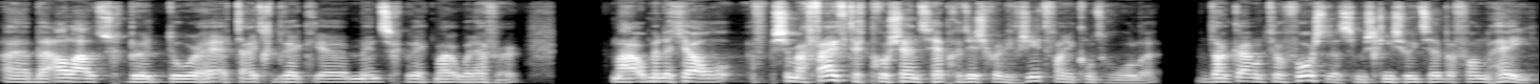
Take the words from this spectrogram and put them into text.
eh, bij alle auto's gebeurt door hè, tijdgebrek, eh mensengebrek, maar whatever. Maar op het moment dat je al zeg maar 50% hebt gedisqualificeerd van je controle, dan kan ik me toch voorstellen dat ze misschien zoiets hebben van hey,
